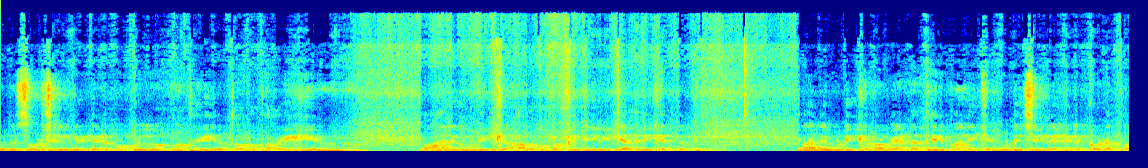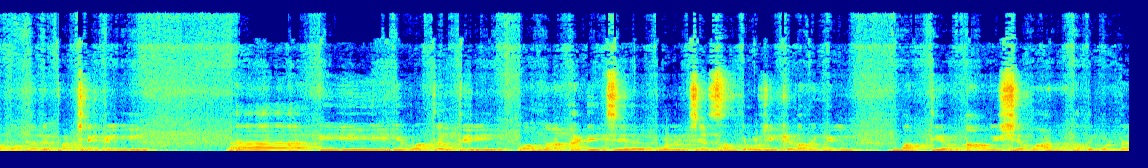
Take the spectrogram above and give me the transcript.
ഒരു സോഷ്യൽ മീഡിയയുടെ മുമ്പിൽ വന്ന് ധൈര്യത്തോടെ പറയുകയാണ് പാൽ കുടിക്കാതെ നമുക്ക് ജീവിക്കാതിരിക്കാൻ പറ്റും. പാൽ കുടിക്കണോ വേണ്ട തീരുമാനിക്കാം. കുടിച്ചില്ലെങ്കിൽ കുഴപ്പമൊന്നുമില്ല. പക്ഷെങ്കിൽ ഈ യുവത്വത്തിൽ ഒന്ന് അടിച്ച് പൊളിച്ച് സന്തോഷിക്കണമെങ്കിൽ മദ്യം ആവശ്യമാണ്. അതുകൊണ്ട്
